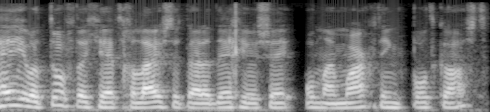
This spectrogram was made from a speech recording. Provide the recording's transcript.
Hey, wat tof dat je hebt geluisterd naar de DGOC Online Marketing Podcast.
